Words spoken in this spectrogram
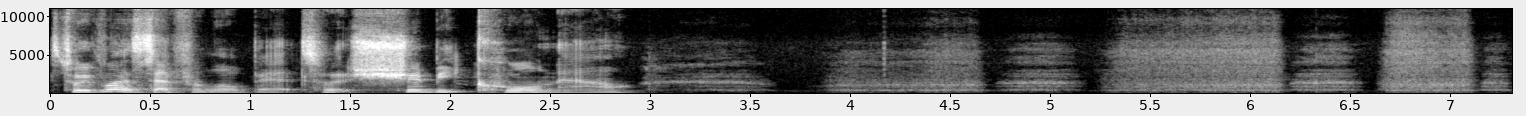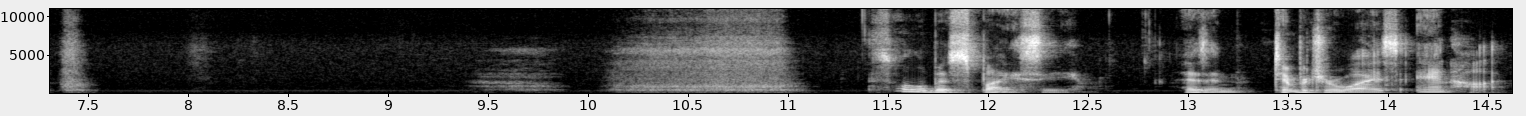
So we've let it set for a little bit, so it should be cool now. It's a little bit spicy, as in temperature-wise and hot.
